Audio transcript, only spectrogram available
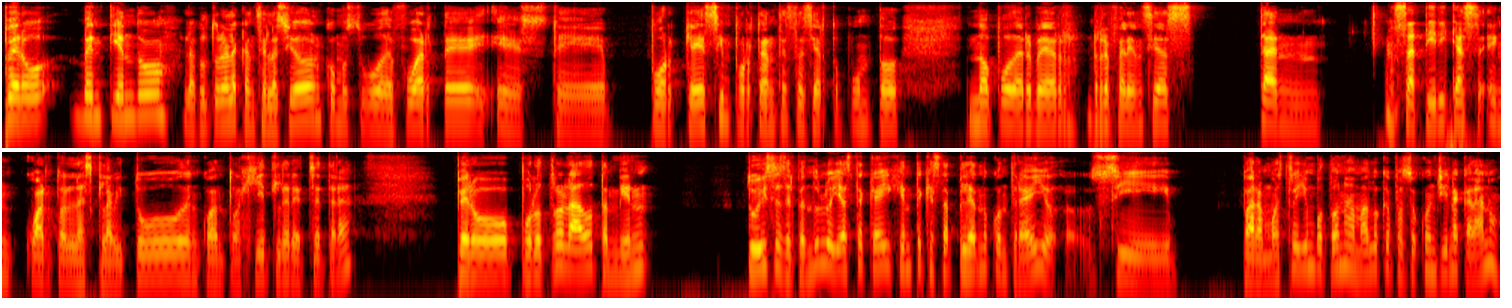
pero entiendo la cultura de la cancelación, cómo estuvo de fuerte, este, por qué es importante hasta cierto punto no poder ver referencias tan satíricas en cuanto a la esclavitud, en cuanto a Hitler, etc. Pero por otro lado también tú dices, el péndulo ya está acá, hay gente que está peleando contra ello. Si para muestra hay un botón, nada más lo que pasó con Gina Carano.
